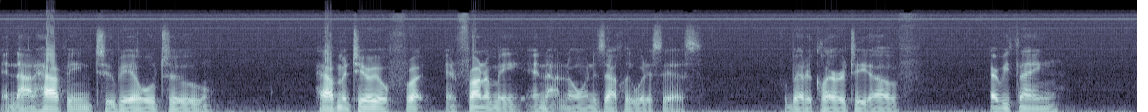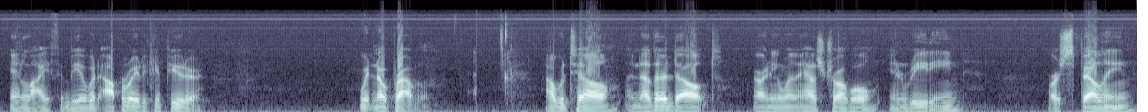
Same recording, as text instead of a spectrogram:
and not having to be able to have material fr in front of me and not knowing exactly what it says. For better clarity of everything in life and be able to operate a computer with no problem. I would tell another adult or anyone that has trouble in reading or spelling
